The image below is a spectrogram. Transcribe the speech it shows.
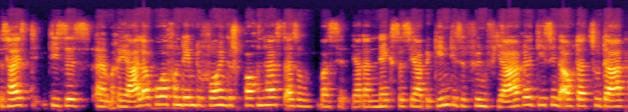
Das heißt, dieses ähm, Reallabor, von dem du vorhin gesprochen hast, also was ja dann nächstes Jahr beginnt, diese fünf Jahre, die sind auch dazu da,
